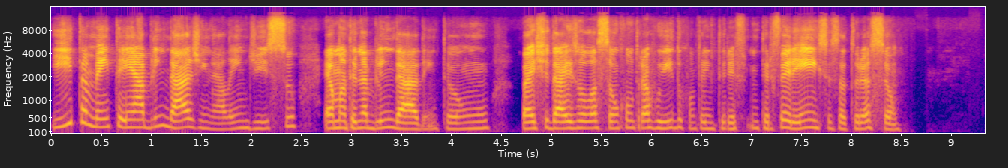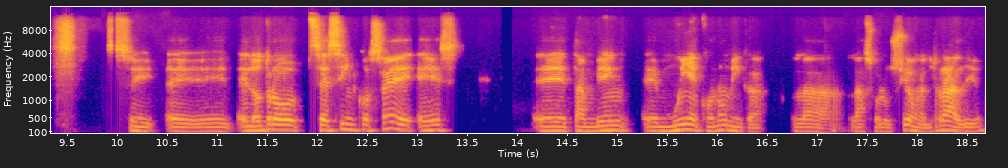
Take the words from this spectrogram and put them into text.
E também tem a blindagem, né? Além disso, é uma antena blindada, então vai te dar isolação contra ruído, contra interferência, saturação. Sí, eh, el otro C5C es eh, también eh, muy económica la, la, solución, el radio.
